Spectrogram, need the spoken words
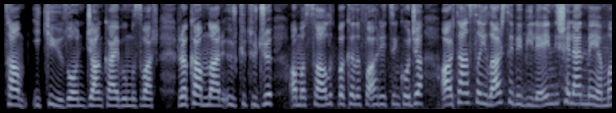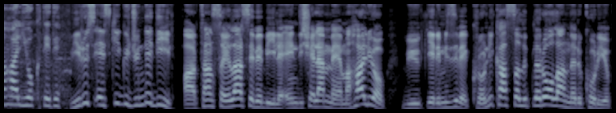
Tam 210 can kaybımız var. Rakamlar ürkütücü ama Sağlık Bakanı Fahrettin Koca artan sayılar sebebiyle endişelenmeye mahal yok dedi. Virüs eski gücünde değil. Artan sayılar sebebiyle endişelenmeye mahal yok. Büyüklerimizi ve kronik hastalıkları olanları koruyup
